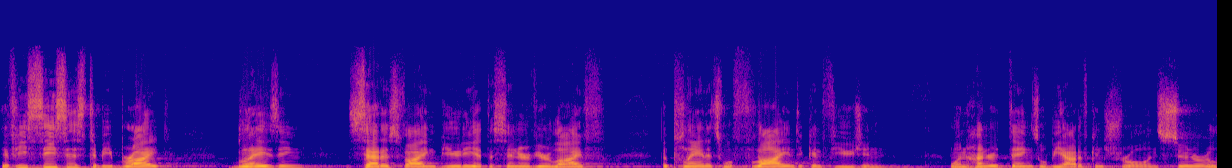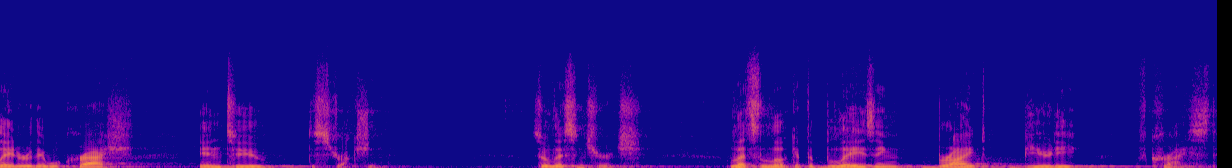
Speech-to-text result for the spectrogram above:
If he ceases to be bright, blazing, satisfying beauty at the center of your life, the planets will fly into confusion. 100 things will be out of control, and sooner or later they will crash into destruction. So, listen, church let's look at the blazing, bright beauty of Christ.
